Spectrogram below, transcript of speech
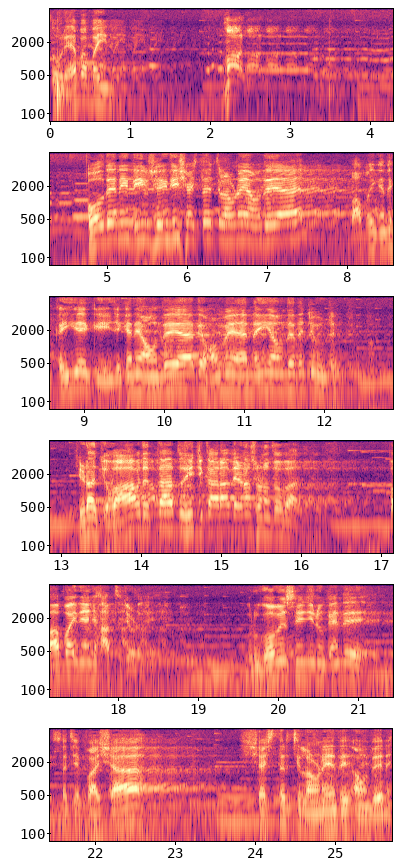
ਤੋਰਿਆ ਬਾਬਾ ਜੀ ਨੇ। ਮਾਲ। ਬੋਲਦੇ ਨਹੀਂ ਦੀਪ ਸਿੰਘ ਜੀ ਸ਼ਸਤਰ ਚਲਾਉਣੇ ਆਉਂਦੇ ਆ ਬਾਬਾ ਜੀ ਕਹਿੰਦੇ ਕਹੀਏ ਕੀ? ਜੇ ਕਹਿੰਦੇ ਆਉਂਦੇ ਆ ਤੇ ਹਉਮੈ ਆ ਨਹੀਂ ਆਉਂਦੇ ਤੇ ਝੂਠ। ਜਿਹੜਾ ਜਵਾਬ ਦਿੱਤਾ, ਤੁਸੀਂ ਜਕਾਰਾ ਦੇਣਾ ਸੁਣਨ ਤੋਂ ਬਾਅਦ। ਬਾਬਾ ਜੀ ਦੇ ਇੰਜ ਹੱਥ ਜੁੜ ਗਏ। ਗੁਰੂ ਗੋਬਿੰਦ ਸਿੰਘ ਜੀ ਨੂੰ ਕਹਿੰਦੇ, ਸੱਚੇ ਪਾਤਸ਼ਾਹ, ਸ਼ਸਤਰ ਚਲਾਉਣੇ ਤੇ ਆਉਂਦੇ ਨੇ।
